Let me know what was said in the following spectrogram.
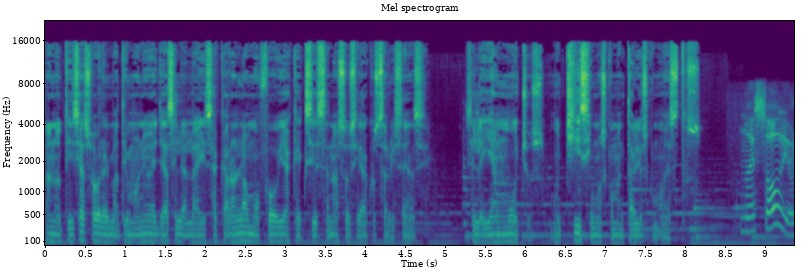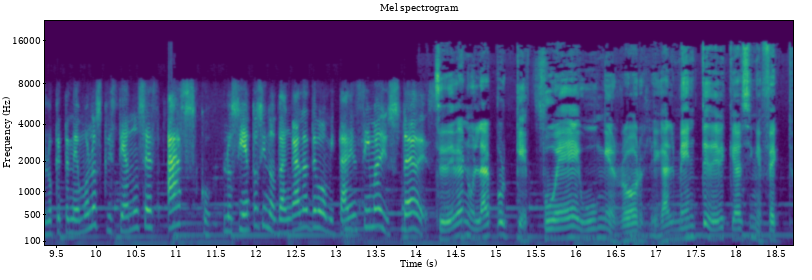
las noticias sobre el matrimonio de Jazz y Lalai sacaron la homofobia que existe en la sociedad costarricense. Se leían muchos, muchísimos comentarios como estos. No es odio, lo que tenemos los cristianos es asco. Lo siento si nos dan ganas de vomitar encima de ustedes. Se debe anular porque fue un error. Legalmente debe quedar sin efecto.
